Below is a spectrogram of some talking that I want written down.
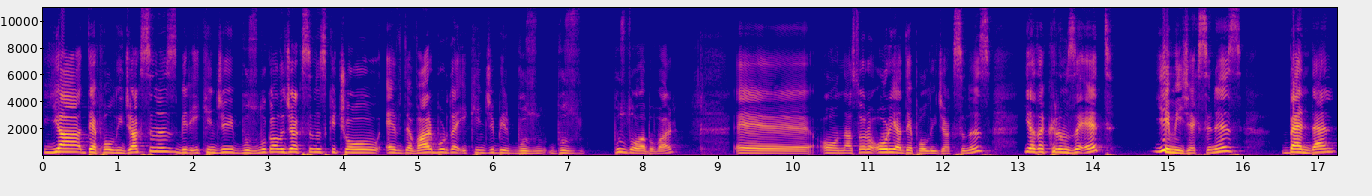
Ya depolayacaksınız, bir ikinci buzluk alacaksınız ki çoğu evde var burada ikinci bir buz buz buzdolabı var. Ee, ondan sonra oraya depolayacaksınız ya da kırmızı et yemeyeceksiniz. Benden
